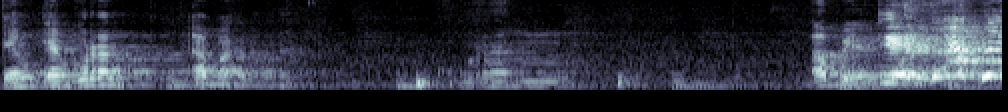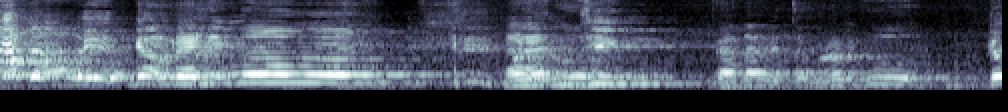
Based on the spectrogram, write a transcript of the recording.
Yang yang kurang apa kurang apa ya Gak berani ngomong. Anjing. nggak tahu cok menurutku Ke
